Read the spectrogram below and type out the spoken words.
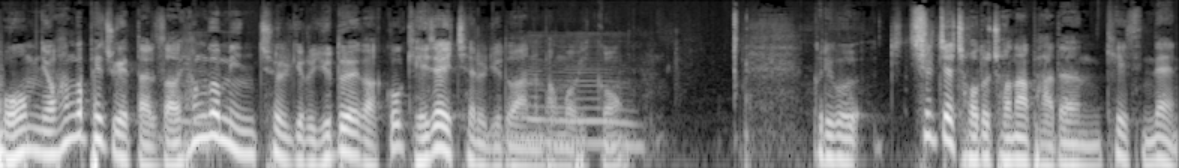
보험료 환급해주겠다 해서 현금 인출기로 유도해갖고 계좌 이체를 유도하는 방법이 있고 음. 그리고 실제 저도 전화 받은 케이스인데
